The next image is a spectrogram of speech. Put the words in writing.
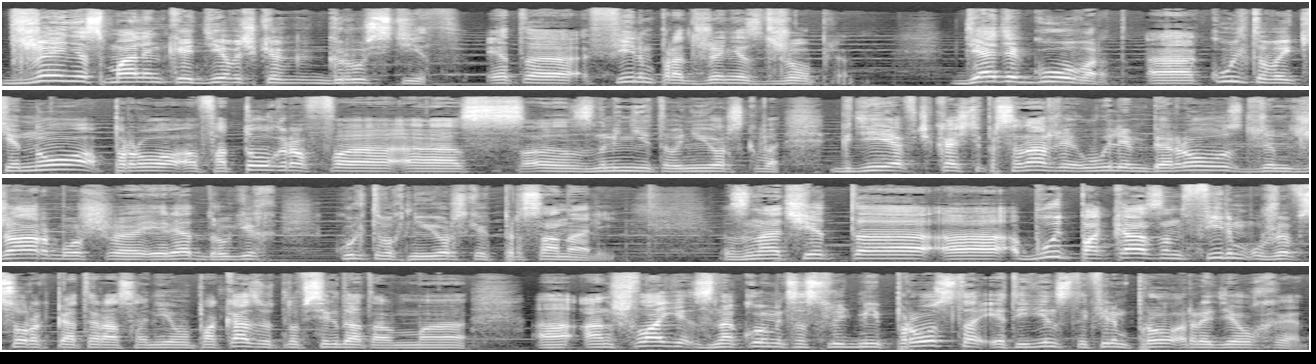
Дженнис «Маленькая девочка грустит». Это фильм про Дженнис Джоплин. Дядя Говард, э, культовое кино про фотографа э, э, знаменитого нью-йоркского, где в качестве персонажей Уильям Берроуз, Джим Джармуш и ряд других культовых нью-йоркских персоналей. Значит, будет показан фильм, уже в 45-й раз они его показывают, но всегда там аншлаги, знакомиться с людьми просто. Это единственный фильм про Radiohead.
